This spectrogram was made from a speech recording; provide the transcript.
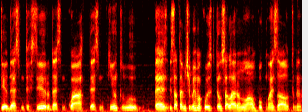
ter 13 terceiro, 14 quarto, 15 quinto é exatamente a mesma coisa que ter um salário anual um pouco mais alto, né?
